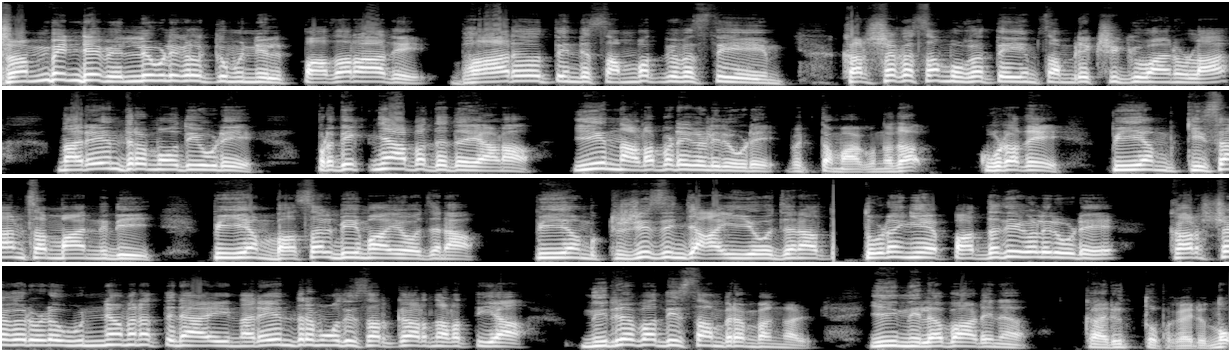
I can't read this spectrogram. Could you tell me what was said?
ട്രംപിന്റെ വെല്ലുവിളികൾക്ക് മുന്നിൽ പതറാതെ ഭാരതത്തിന്റെ സമ്പദ് വ്യവസ്ഥയെയും കർഷക സമൂഹത്തെയും സംരക്ഷിക്കുവാനുള്ള നരേന്ദ്രമോദിയുടെ പ്രതിജ്ഞാബദ്ധതയാണ് ഈ നടപടികളിലൂടെ വ്യക്തമാകുന്നത്. കൂടാതെ P M Kisan Samman Nidhi P M Fasal Bima Yojana P M Krishi Sinchayee Yojana തുടങ്ങിയ പദ്ധതികളിലൂടെ കർഷകരുടെ ഉന്നമനത്തിനായി നരേന്ദ്രമോദി സർക്കാർ നടത്തിയ നിരവധി സംരംഭങ്ങൾ ഈ നിലപാടിന് കരുത്തു പകരുന്നു.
